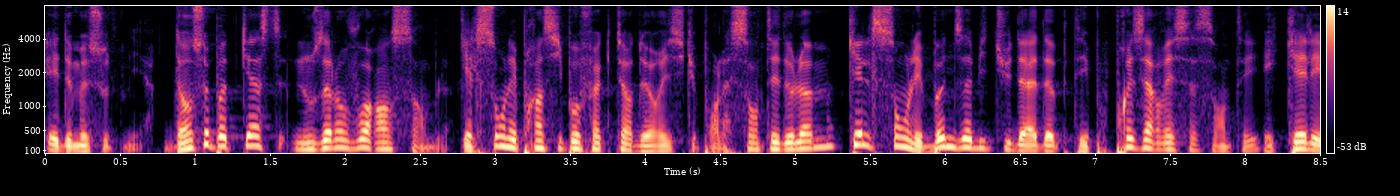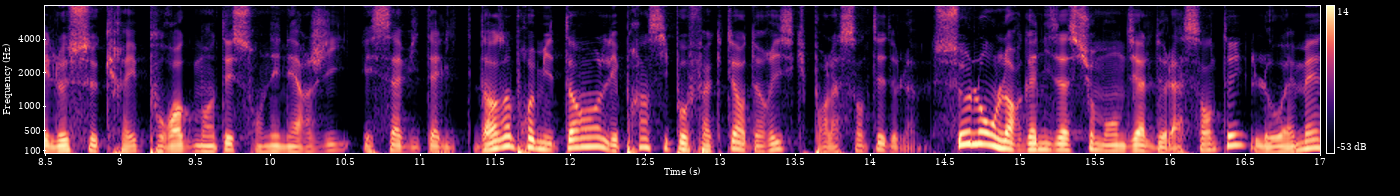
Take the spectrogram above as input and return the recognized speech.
et de me soutenir. Dans ce podcast, nous allons voir ensemble quels sont les principaux facteurs de risque pour la santé de l'homme, quelles sont les bonnes habitudes à adopter pour préserver sa santé et quel est le secret pour augmenter son énergie et sa vitalité. Dans un premier temps, les principaux facteurs de risque pour la santé de l'homme. Selon l'Organisation mondiale de la santé, l'OMS,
